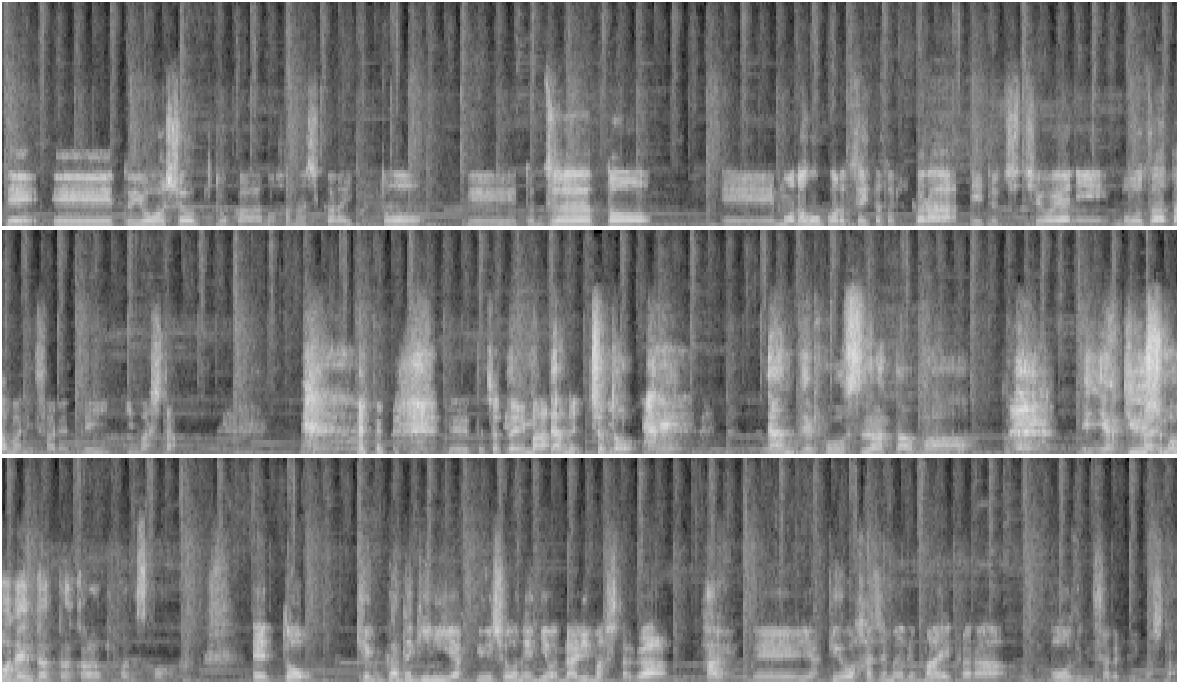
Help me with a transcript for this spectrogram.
で、えっ、と、幼少期とかの話から行くと、えっ、と、ずっと、えー物心ついた時から、えっ、と、父親に坊主頭にされていいました。えっと、ちょっと今、なあのちょっと、え、なんで坊主頭とか、え、野球少年だったからとかですか？えっと、結果的に野球少年にはなりましたが、はい。えー野球を始める前から坊主にされていました。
